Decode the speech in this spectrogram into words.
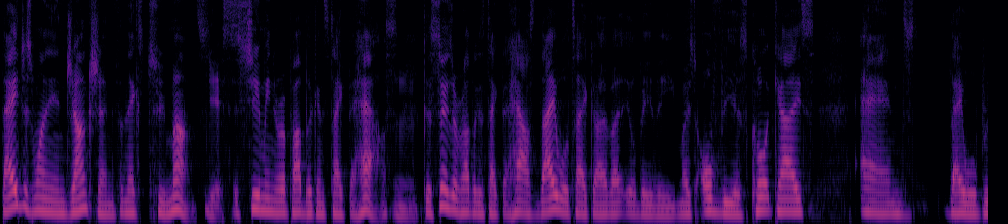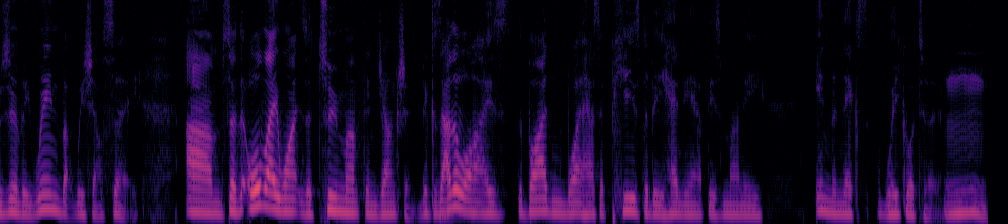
They just want an injunction for the next two months. Yes. assuming the Republicans take the House, because as soon as the Republicans take the House, they will take over. It'll be the most obvious court case, and they will presumably win. But we shall see. Um, so the, all they want is a two-month injunction, because otherwise, the Biden White House appears to be handing out this money in the next week or two. Mm.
